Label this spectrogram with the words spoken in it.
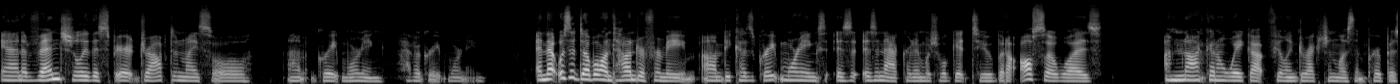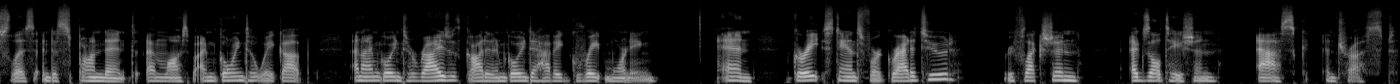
And eventually the Spirit dropped in my soul um, great morning, have a great morning. And that was a double entendre for me um, because Great Mornings is, is an acronym, which we'll get to, but it also was I'm not going to wake up feeling directionless and purposeless and despondent and lost, but I'm going to wake up and I'm going to rise with God and I'm going to have a great morning. And great stands for gratitude, reflection, exaltation, ask, and trust.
